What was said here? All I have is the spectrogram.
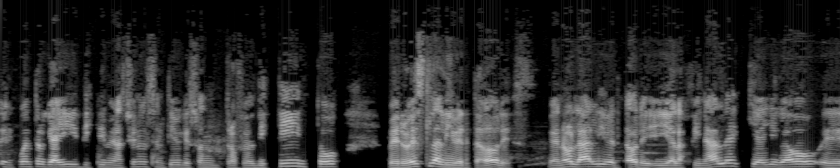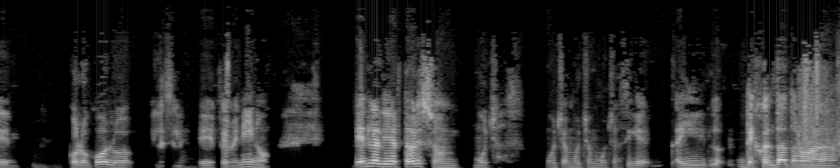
encuentro que hay discriminación en el sentido de que son trofeos distintos, pero es la Libertadores. Ganó la Libertadores y a las finales que ha llegado eh, Colo Colo, eh, femenino, en la Libertadores son muchas, muchas, muchas, muchas. Así que ahí dejo el dato nomás.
